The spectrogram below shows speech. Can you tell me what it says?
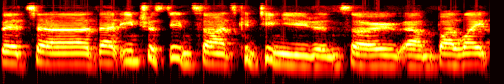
but uh, that interest in science continued. And so um, by late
